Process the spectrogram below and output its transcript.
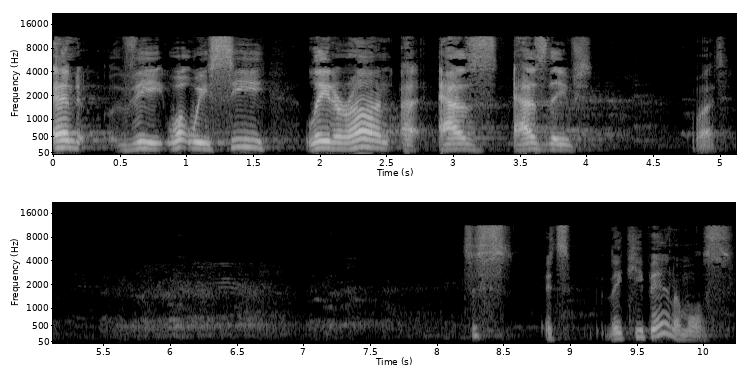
And the, what we see later on, uh, as, as they've, what? It's just, it's, they keep animals.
